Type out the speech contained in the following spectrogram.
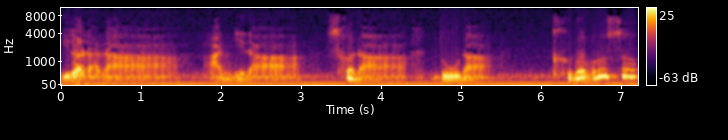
일어나나 앉이나 서나 누나 그놈으로서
